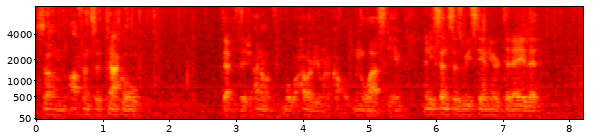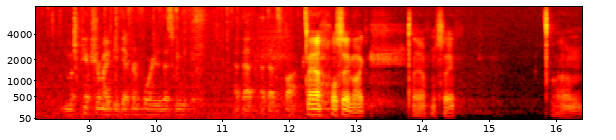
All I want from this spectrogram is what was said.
some offensive tackle depth issue, I don't know, if- well, however you wanna call it, in the last game. Any sense as we stand here today that m- picture might be different for you this week at that, at that spot? Yeah, we'll see, Mike. Yeah, we'll see. Um,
